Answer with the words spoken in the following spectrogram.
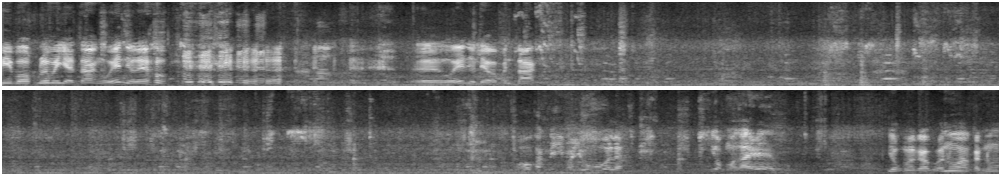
อีบอกหรือไม่ใหญ่ตั้งเว้นอยู่แล้วเออเว้นอยู่แล้วเป็นตั้งโอ้กันนี้มาอยู่เลยยกมาไกลเลยยกมาครับอันนู้นกันนู้น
